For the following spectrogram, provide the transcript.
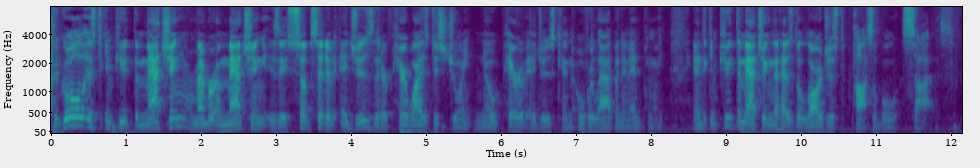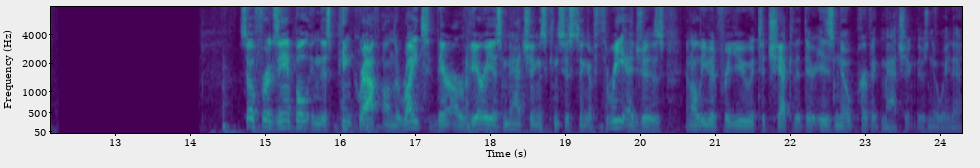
The goal is to compute the matching. Remember, a matching is a subset of edges that are pairwise disjoint. No pair of edges can overlap at an endpoint. And to compute the matching that has the largest possible size. So for example, in this pink graph on the right, there are various matchings consisting of three edges, and I'll leave it for you to check that there is no perfect matching. There's no way to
